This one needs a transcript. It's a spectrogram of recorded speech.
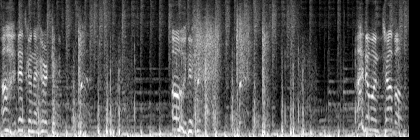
Oh, that's gonna hurt him. Oh, this... I don't want trouble.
